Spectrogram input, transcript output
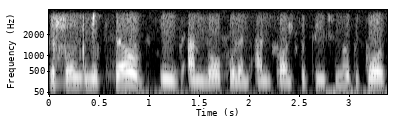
the bill in itself is unlawful and unconstitutional because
